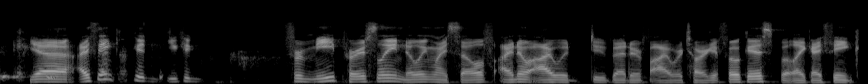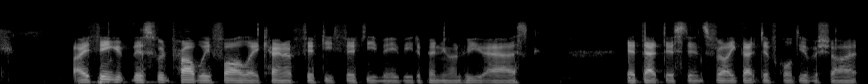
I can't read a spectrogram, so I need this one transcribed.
Yeah, I think you could you could for me personally, knowing myself, I know I would do better if I were target focused, but like I think I think this would probably fall like kind of 50-50 maybe depending on who you ask at that distance for like that difficulty of a shot.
